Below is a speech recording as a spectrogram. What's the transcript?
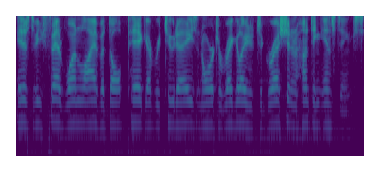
it is to be fed one live adult pig every two days in order to regulate its aggression and hunting instincts.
